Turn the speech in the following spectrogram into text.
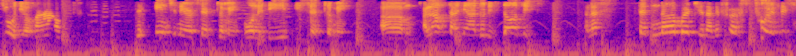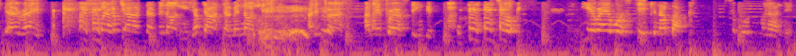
studio, wow. The engineer said to me, only the, he said to me, um, a long time I do this, don't it? And I said, no, Virgin, and the first poem this is right. I said, well, you can't tell me none. You can't tell me none. and the first, and the first thing this man. So here I was taken aback. So what on then?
